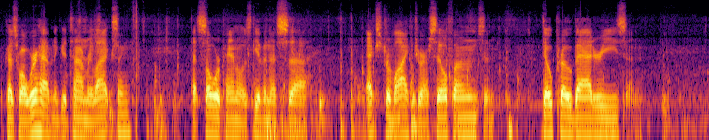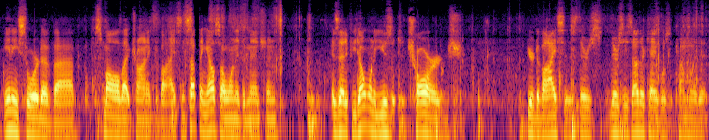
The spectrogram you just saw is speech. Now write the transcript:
Because while we're having a good time relaxing, that solar panel is giving us uh, extra life to our cell phones and GoPro batteries and any sort of uh, small electronic device. And something else I wanted to mention is that if you don't want to use it to charge your devices, there's there's these other cables that come with it.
